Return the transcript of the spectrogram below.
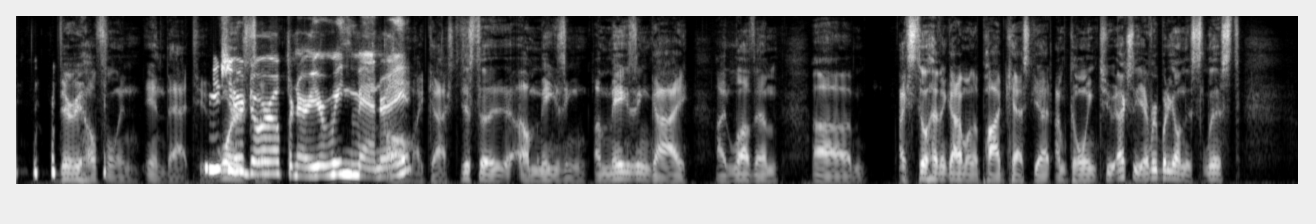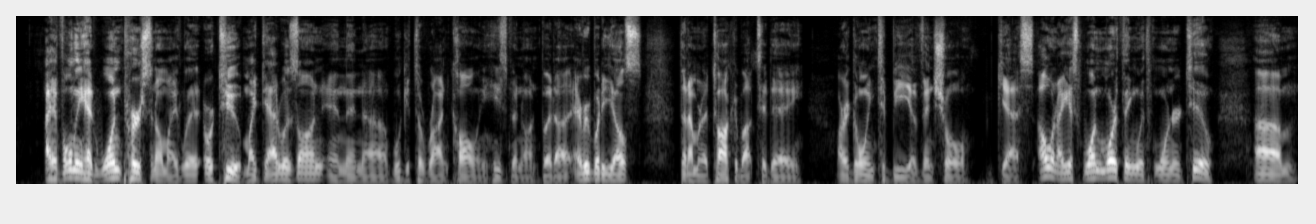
very helpful in in that too. He's your a- door opener, your wingman, right? Oh my gosh, just a amazing, amazing guy. I love him. Um, I still haven't got him on the podcast yet. I'm going to. Actually, everybody on this list, I have only had one person on my list, or two. My dad was on, and then uh, we'll get to Ron Calling. He's been on. But uh, everybody else that I'm going to talk about today are going to be eventual guests. Oh, and I guess one more thing with Warner too. Um,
